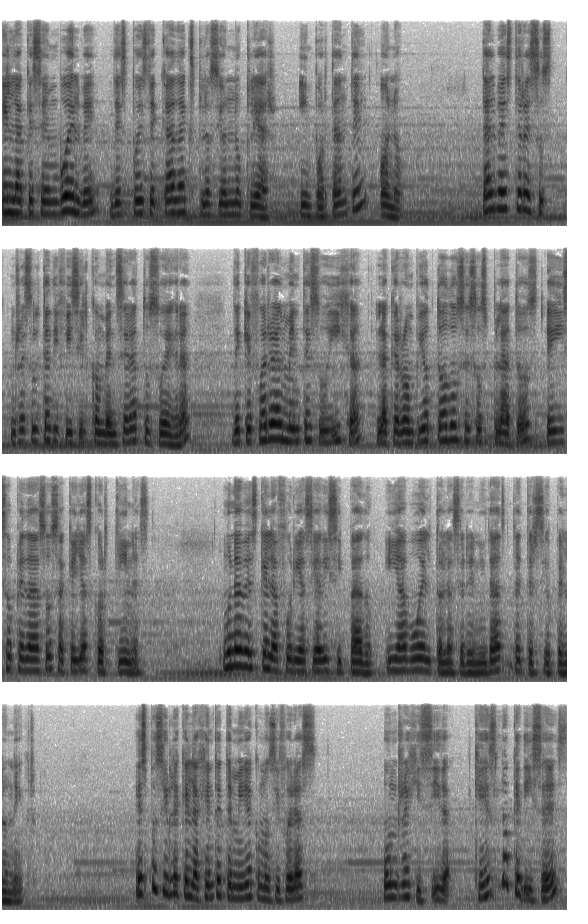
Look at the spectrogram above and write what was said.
en la que se envuelve después de cada explosión nuclear, importante o no. Tal vez te resulte difícil convencer a tu suegra de que fue realmente su hija la que rompió todos esos platos e hizo pedazos aquellas cortinas, una vez que la furia se ha disipado y ha vuelto la serenidad de terciopelo negro. Es posible que la gente te mire como si fueras un regicida. ¿Qué es lo que dices?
